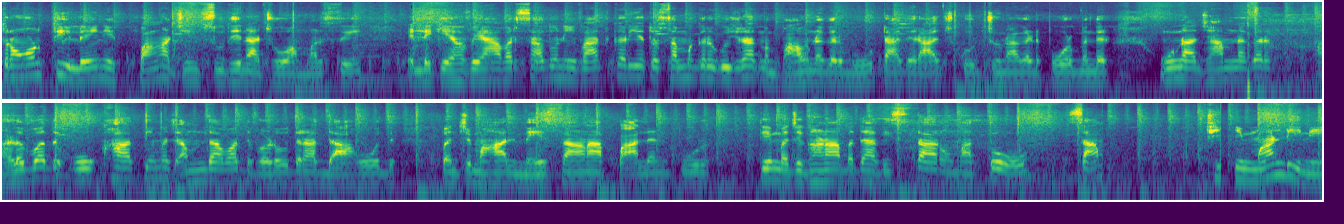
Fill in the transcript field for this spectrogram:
ત્રણથી લઈને પાંચ ઇંચ સુધીના જોવા મળશે. એટલે કે હવે આ વરસાદોની વાત કરીએ તો સમગ્ર ગુજરાતમાં ભાવનગર, બોટાદ, રાજકોટ, જુનાગઢ, પોરબંદર, ઉના, જામનગર, હળવદ, ઓખા તેમજ અમદાવાદ, વડોદરા, દાહોદ, પંચમહાલ, મહેસાણા, પાલનપુર તેમજ ઘણા બધા વિસ્તારોમાં તો સામથી માંડીને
